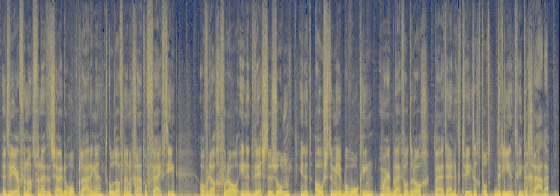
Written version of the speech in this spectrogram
Het weer, vannacht vanuit het zuiden opklaringen. Het koelt af naar een graad of 15. Overdag vooral in het westen zon, in het oosten meer bewolking... maar het blijft wel droog, bij uiteindelijk 20 tot 23 graden.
